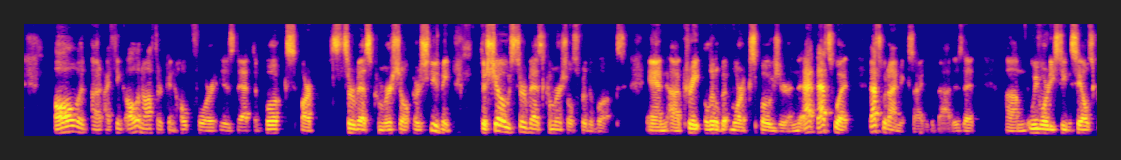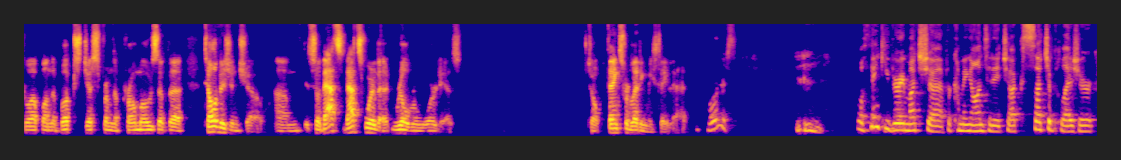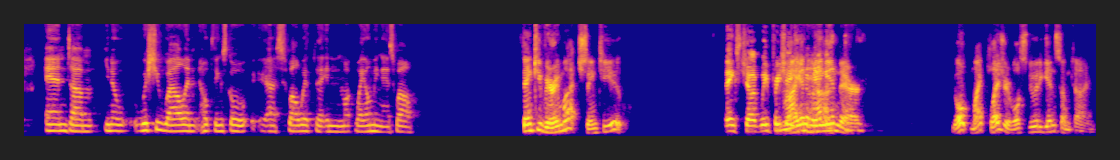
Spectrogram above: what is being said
All uh, I think all an author can hope for is that the books are serve as commercial, or excuse me, the shows serve as commercials for the books and uh, create a little bit more exposure. And that, that's what that's what I'm excited about. Is that um, we've already seen sales go up on the books just from the promos of the television show. Um, so that's that's where the real reward is. So thanks for letting me say that. Of course. well, thank you very much uh, for coming on today, Chuck. Such a pleasure and um, you know wish you well and hope things go as well with the, in wyoming as well thank you very much same to you thanks chuck. We appreciate Ryan, you hang in there. Oh my pleasure. Let's do it again sometime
